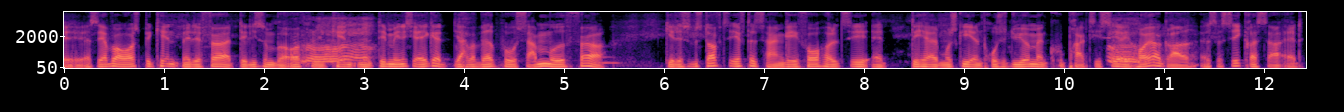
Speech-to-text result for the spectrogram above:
Øh, altså, jeg var også bekendt med det før, at det ligesom var offentligt kendt, men det mindes jeg ikke, at jeg har været på samme måde før. Giver det sådan stof til eftertanke i forhold til, at det her måske er en procedure, man kunne praktisere i højere grad? Altså sikre sig, at,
